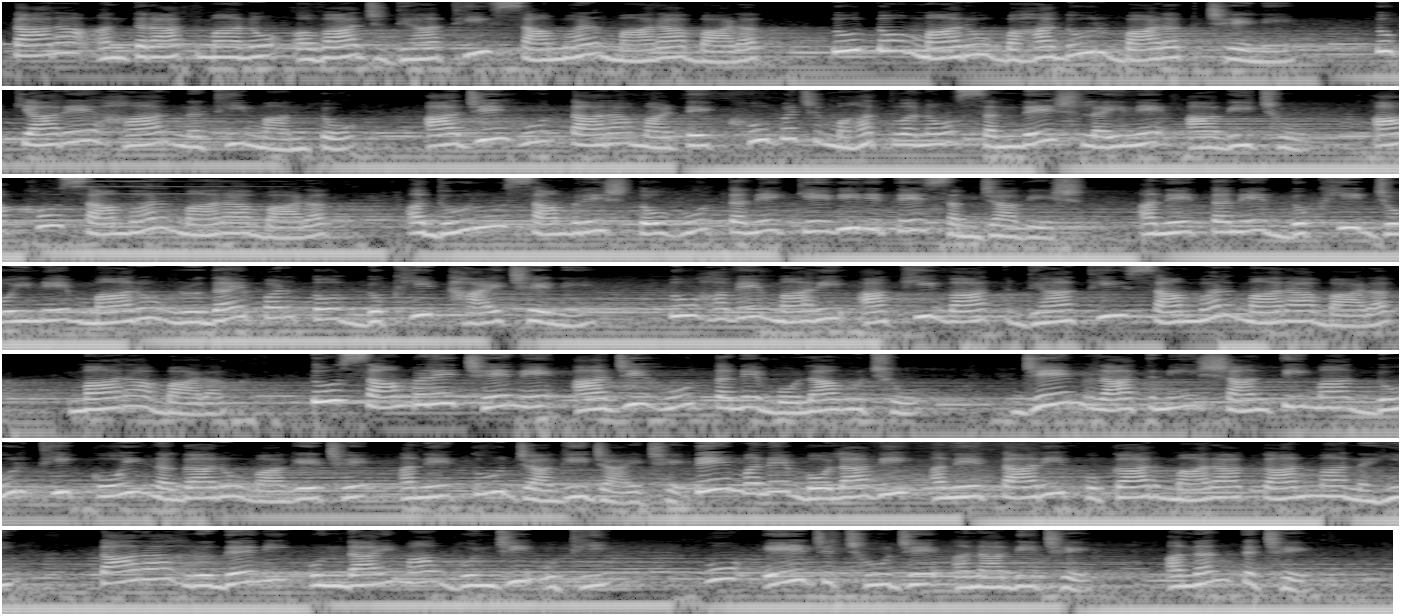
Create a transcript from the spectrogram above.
તારા અંતરાત્માનો અવાજ ધ્યાંથી સાંભળ મારા બાળક. તું તો મારું બહાદુર બાળક છે ને. તું ક્યારે હાર નથી માનતો? આજે હું તારા માટે ખૂબ જ મહત્વનો સંદેશ લઈને આવી છું. આખો સાંભળ મારા બાળક, અધૂરું સાંભળીશ તો હું તને કેવી રીતે સમજાવીશ? અને તને દુખી જોઈને મારું હૃદય પણ તો દુખી થાય છે ને? તું હવે મારી આખી વાત ધ્યાનથી સાંભળ મારા બાળક મારા બાળક. તું સાંભળે છે ને? આજે હું તને બોલાવું છું. જેમ રાતની શાંતિમાં દૂરથી કોઈ નગારું વાગે છે અને તું જાગી જાય છે. તે મને બોલાવી અને તારી પુકાર મારા કાનમાં નહીં, તારા હૃદયની ઊંડાઈમાં ગુંજી ઉઠી, હું એ જ છું જે અનાદિ છે, અનંત છે,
